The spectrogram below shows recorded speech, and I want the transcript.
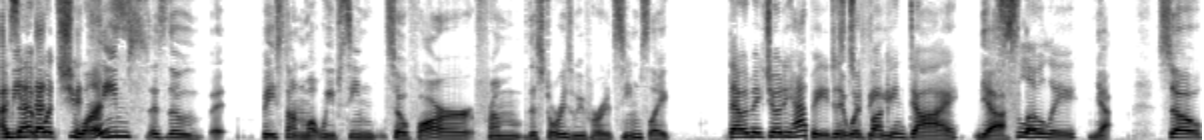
I Is mean, that what she wants? it wants? seems as though, uh, based on what we've seen so far from the stories we've heard, it seems like That would make Jodi happy. Just It to would be. fucking die. Yeah. Slowly. Yeah. So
